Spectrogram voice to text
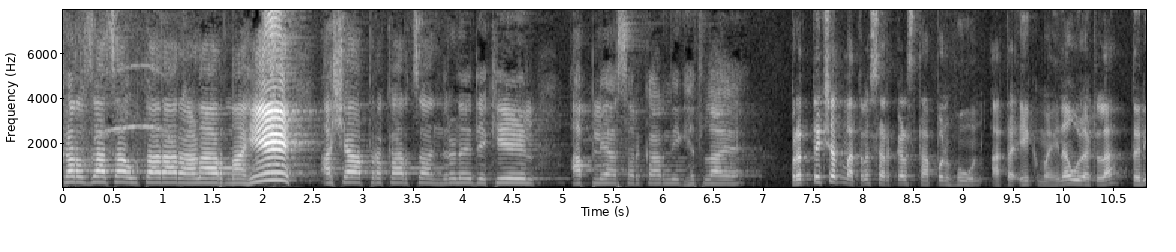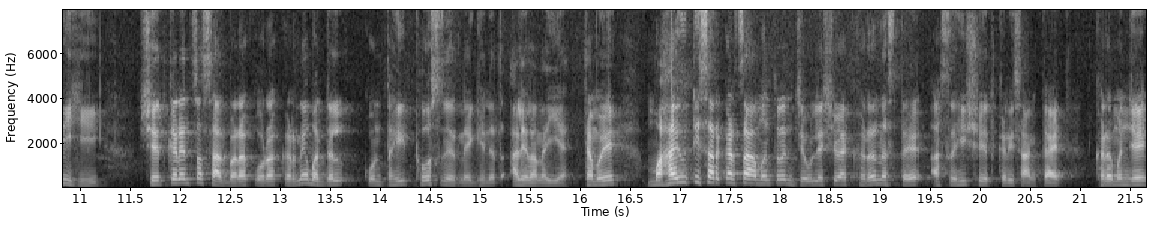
कर्जाचा उतारा राहणार नाही. अशा प्रकारचा निर्णय देखील आपल्या सरकारने घेतलाय. प्रत्यक्षात मात्र सरकार स्थापन होऊन आता एक महिना उलटला तरीही शेतकऱ्यांचा सातबारा कोरा करण्याबद्दल कोणताही ठोस निर्णय घेण्यात आलेला नाही आहे त्यामुळे महायुती सरकारचं आमंत्रण जेवल्याशिवाय खरं नसतंय असंही शेतकरी सांगतायत. खरं म्हणजे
